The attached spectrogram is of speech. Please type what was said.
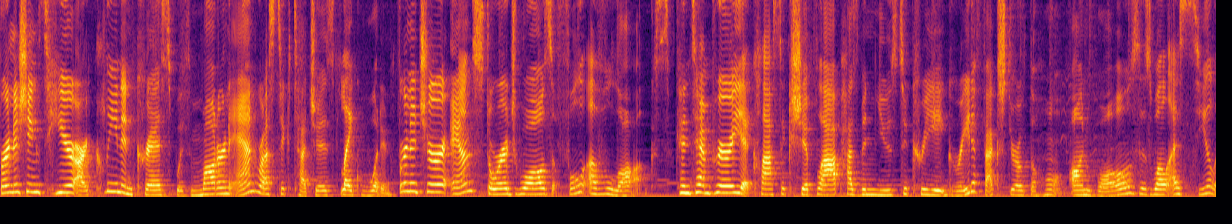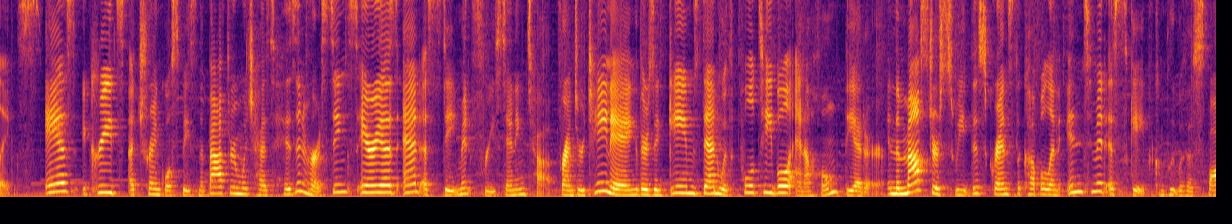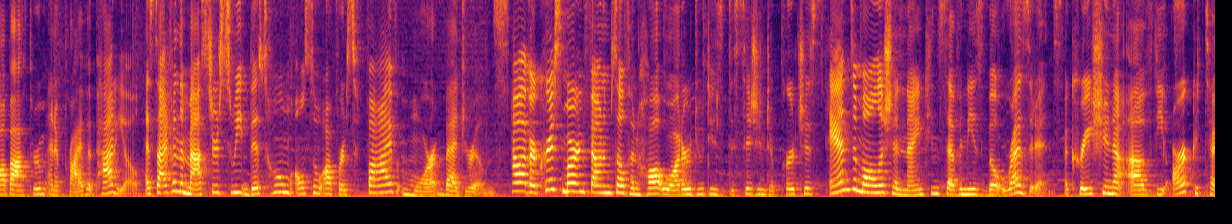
Furnishings here are clean and crisp with modern and rustic touches like wooden furniture and storage walls full of logs. Contemporary yet classic shiplap has been used to create great effects throughout the home, on walls as well as ceilings as it creates a tranquil space in the bathroom which has his and her sinks areas and a statement freestanding tub. For entertaining, there's a games den with pool table and a home theater. In the master suite, this grants the couple an intimate escape complete with a spa bathroom and a private patio. Aside from the master suite, this home also offers five more bedrooms. However, Chris Martin found himself in hot water due to his decision to purchase and demolish a 1970s built residence, a creation of the architect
